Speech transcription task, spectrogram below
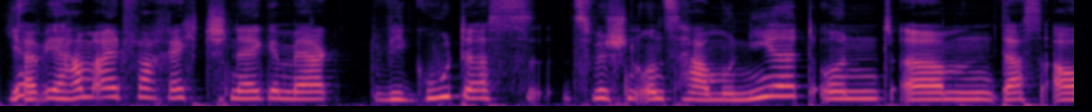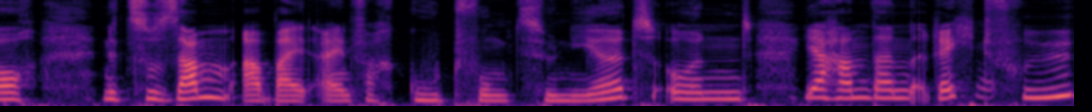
Ja, wir haben einfach recht schnell gemerkt, wie gut das zwischen uns harmoniert und ähm, dass auch eine Zusammenarbeit einfach gut funktioniert. Und ja, haben dann recht früh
